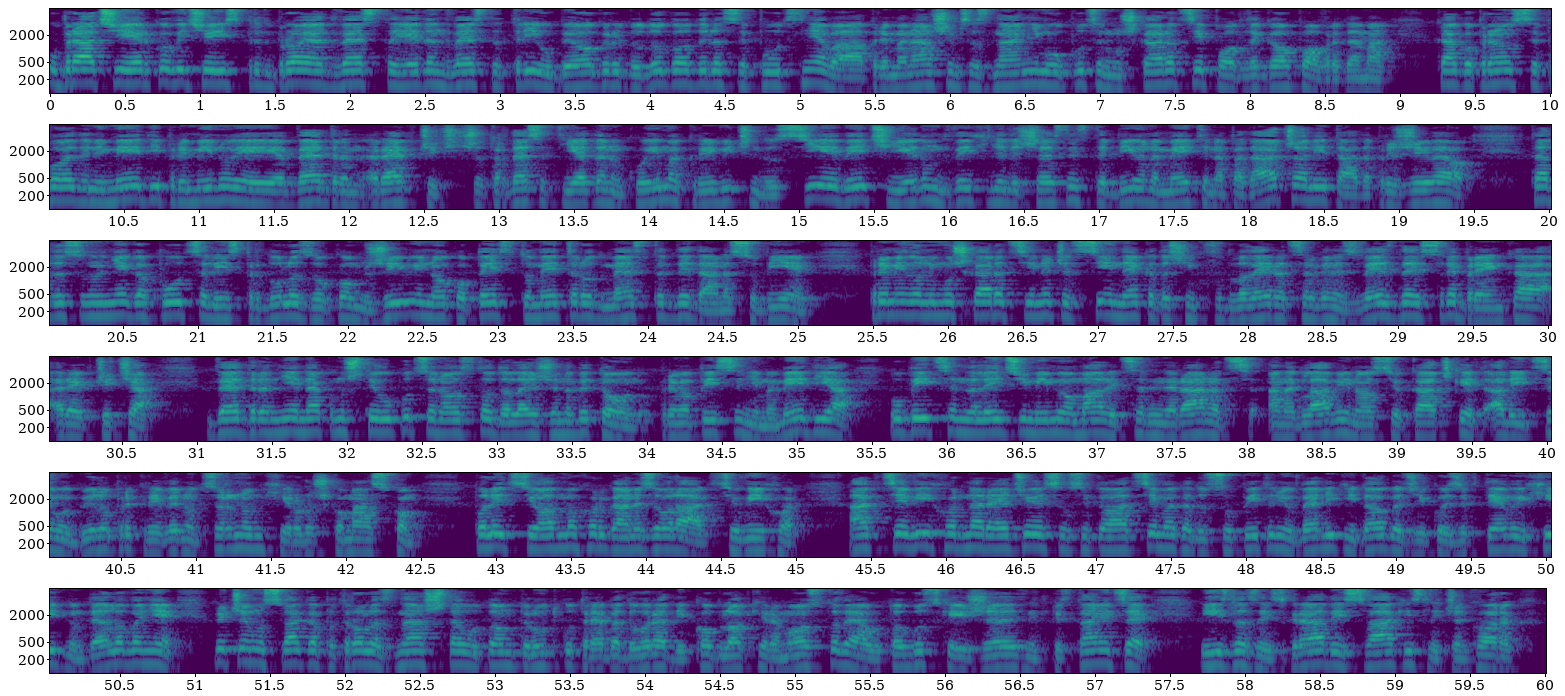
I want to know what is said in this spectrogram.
U braći Jerković je ispred broja 201-203 u Beogradu dogodila se pucnjava, a prema našim saznanjima upucan muškarac je podlegao povredama. Kako prenose pojedini mediji, preminuje je Vedran Repčić, 41, koji ima krivični dosije, već i jednom 2016. bio na meti napadača, ali je tada preživeo. Tada su na njega pucali ispred ulaza u kom živi, na oko 500 metara od mesta gde je danas ubijen. Preminuli muškarac inače sin nekadašnjih futbalera Crvene zvezde Srebrenka Repčića. Vedran je nakon što je upucan ostao da leže na betonu. Prema pisanjima medija, ubica na leđima imao mali crni ranac, a na glavi nosio kačket, a lice mu je bilo prekriveno crnom hirurškom maskom. Policija odmah organizovala akciju Vihor. Akcija Vihor naređuje se u situacijama kada su u pitanju veliki događaji koji zahtevaju hitno delovanje, pri čemu svaka patrola zna šta u tom trenutku treba da uradi, ko blokira mostove, autobuske i železničke stanice, izlaza iz grada i svaki sličan korak.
